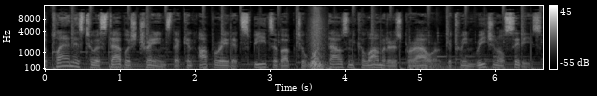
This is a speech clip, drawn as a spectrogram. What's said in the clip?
The plan is to establish trains that can operate at speeds of up to 1,000 km per hour between regional cities,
